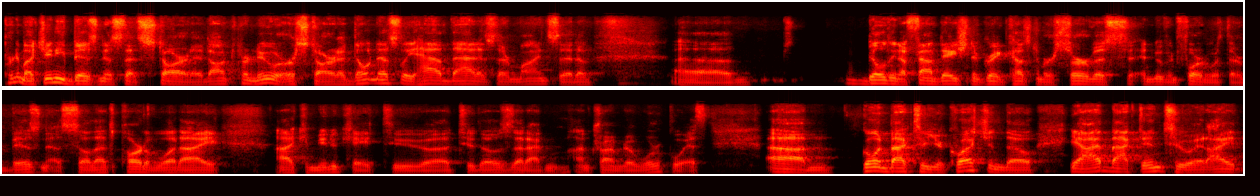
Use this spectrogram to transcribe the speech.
Pretty much any business that started, entrepreneur started, don't necessarily have that as their mindset of uh, building a foundation of great customer service and moving forward with their business. So that's part of what I I communicate to uh, to those that I'm I'm trying to work with. Um, going back to your question though, yeah, I backed into it. I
